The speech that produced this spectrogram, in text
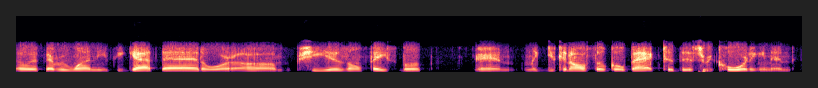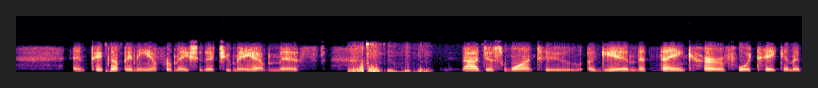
So if everyone, if you got that, or um, she is on Facebook, and like you can also go back to this recording and and pick up any information that you may have missed. And I just want to again thank her for taking the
